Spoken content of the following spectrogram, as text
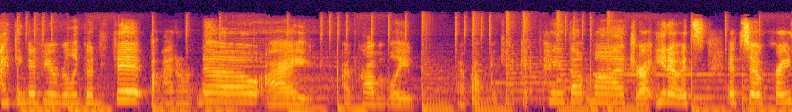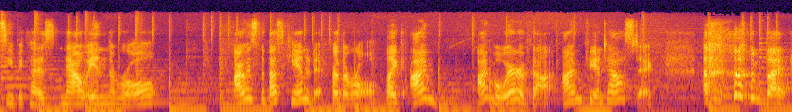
I think I'd be a really good fit, but I don't know. I I probably I probably can't get paid that much. Or, you know, it's it's so crazy because now in the role, I was the best candidate for the role. Like I'm I'm aware of that. I'm fantastic. but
